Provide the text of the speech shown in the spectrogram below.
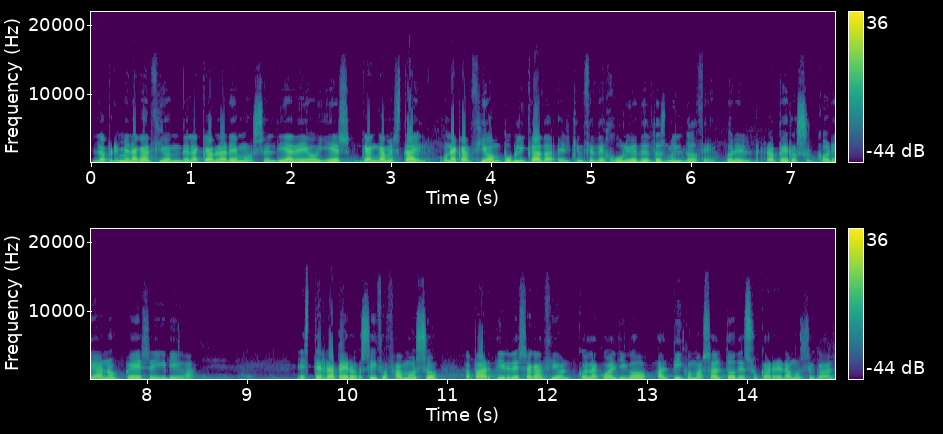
La primera canción de la que hablaremos el día de hoy es Gangnam Style, una canción publicada el 15 de julio de 2012 por el rapero surcoreano PSY. Este rapero se hizo famoso a partir de esa canción, con la cual llegó al pico más alto de su carrera musical.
